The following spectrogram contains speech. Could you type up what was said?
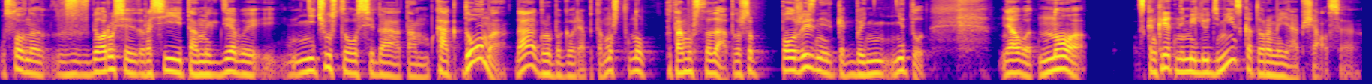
условно, в Беларуси, России, там, где бы не чувствовал себя там как дома, да, грубо говоря, потому что, ну, потому что, да, потому что полжизни как бы не тут. А вот, но с конкретными людьми, с которыми я общался,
